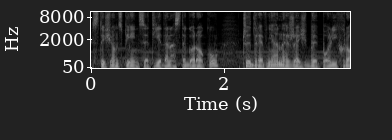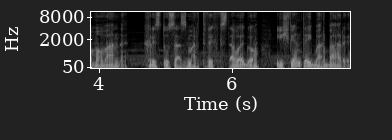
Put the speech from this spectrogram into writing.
z 1511 roku, czy drewniane rzeźby polichromowane Chrystusa Zmartwychwstałego i świętej Barbary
